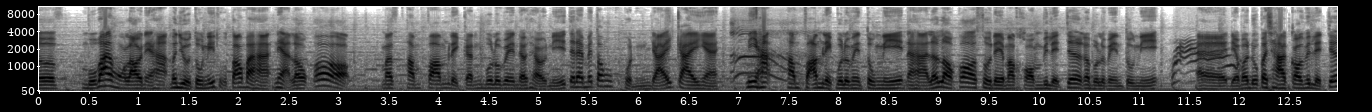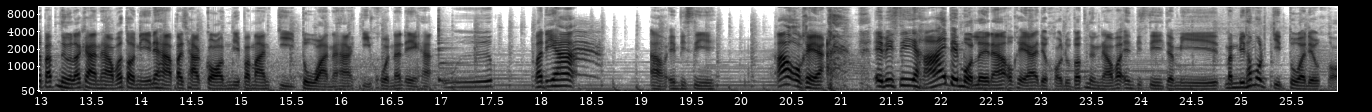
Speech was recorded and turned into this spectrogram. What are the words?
อหมู่บ้านของเราเนี่ยฮะมันอยู่ตรงนี้ถูกต้องป่ะฮะเนี่ยเราก็มาทำฟาร์มเหล็กกันบริเวณแถวๆนี้จะได้ไม่ต้องขนย้ายไกลไงนี่ฮะทำฟาร์มเหล็กบริเวณตรงนี้นะฮะแล้วเราก็โซเดมาคอมวิลเลจเจอร์กันบริเวณตรงนี้เอ่อเดี๋ยวมาดูประชากรวิลเลจเจอร์แป๊บหนึ่งแล้วกันฮะว่าตอนนี้นะฮะประชากรมีประมาณกี่ตัวนะฮะกี่คนนั่นเองฮะปึ๊บสวัสดีฮะอ้าว NPC อ้าวโอเคอะ NPC หายไปหมดเลยนะโอเคอะเดี๋ยวขอดูแป๊บหนึ่งนะว่า NPC จะมีมันมีทั้งหมดกี่ตัวเดี๋ยวขอ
